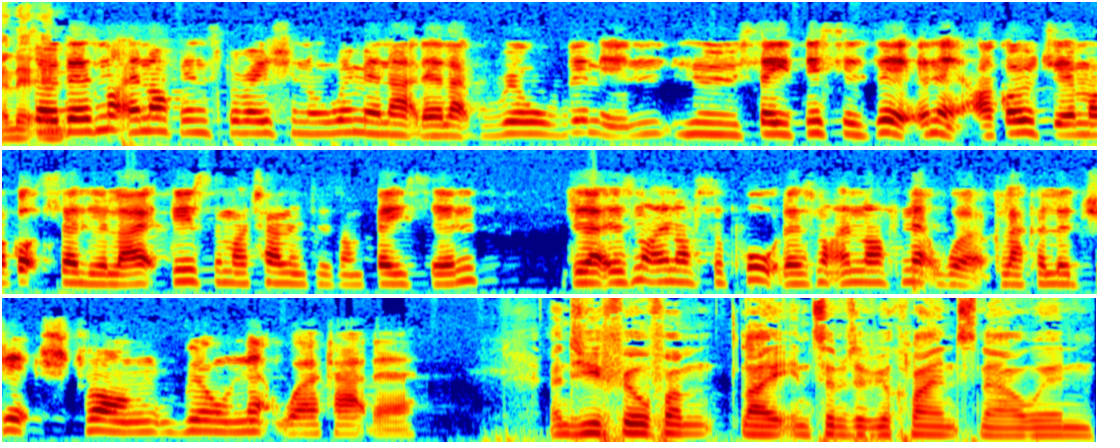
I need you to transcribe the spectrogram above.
And, it, So and there's not enough inspirational women out there, like real women who say, this is it, isn't it, innit? I go gym, I got cellulite, these are my challenges I'm facing. Like, there's not enough support, there's not enough network, like a legit, strong, real network out there. and do you feel from like in terms of your clients now when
